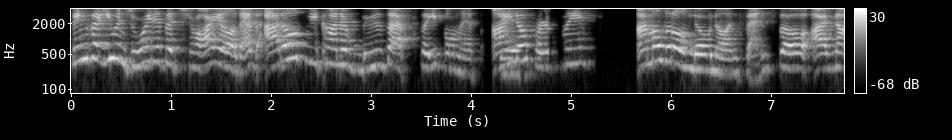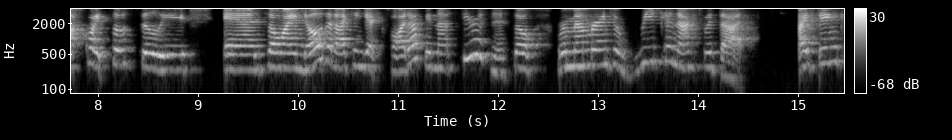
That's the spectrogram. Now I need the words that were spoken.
things that you enjoyed as a child. As adults, we kind of lose that playfulness. I know personally, I'm a little no nonsense. So I'm not quite so silly. And so I know that I can get caught up in that seriousness. So remembering to reconnect with that. I think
